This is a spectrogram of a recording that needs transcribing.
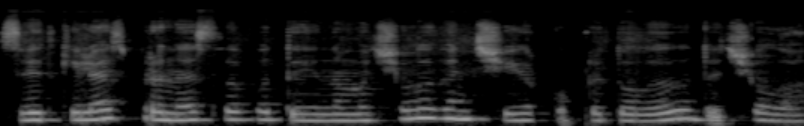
Звідкілясь принесли води, намочили ганчірку, притулили до чола.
